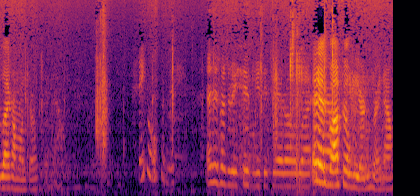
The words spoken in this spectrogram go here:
like I'm on drugs right now. Hey, open This is supposed to be his YouTube channel, but. It is, but I feel weird right now.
